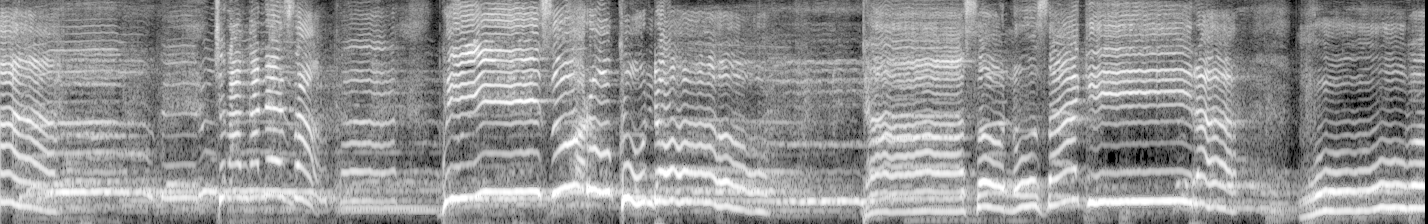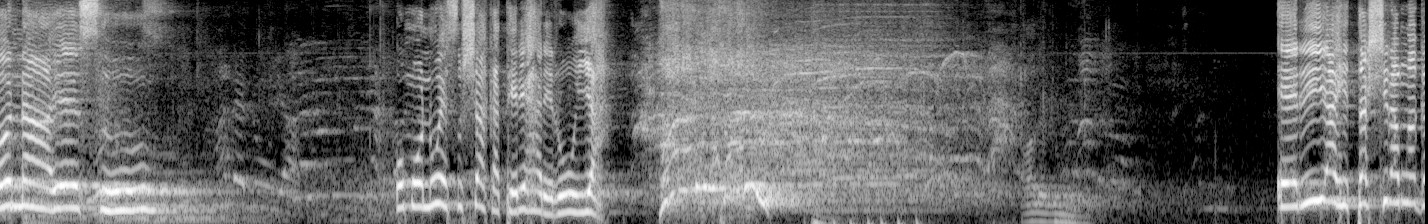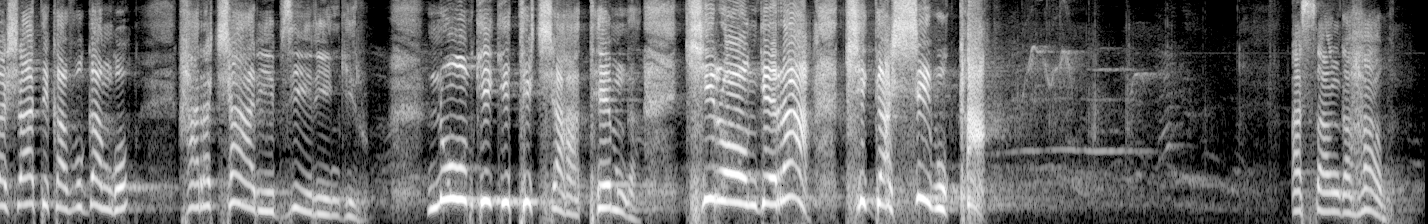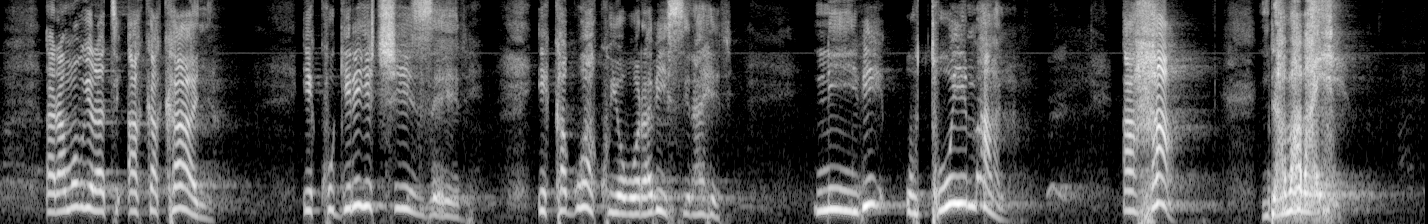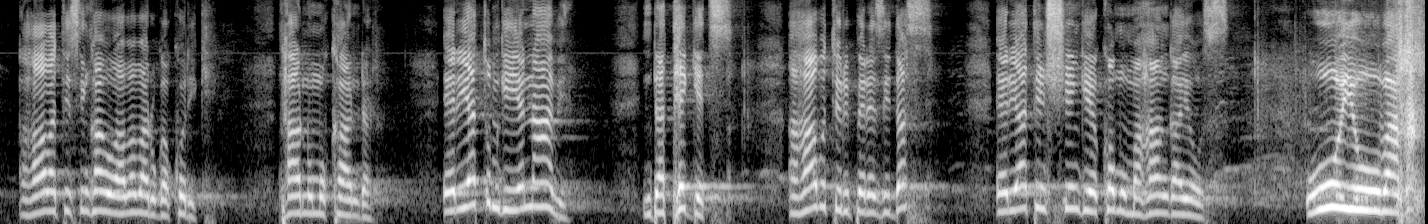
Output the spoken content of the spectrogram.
Curanga neza. Umuntu wese ushaka atere hareruya eliya ahita ashyiramo agashati kavuga ngo haracari ibyiringiro. Nubwo igiti cyatemwa kirongera kigashibuka. Asanga habo aramubwira ati aka kanya ikugiriye icyizere. Ikaguha kuyobora abisiraheli. Ni ibi utuye imana. Aha ndababaye. Aha bati si nkaho wababara ugakora iki? Nta n'umukandara. Eliya tumbwiye nabi ndategetse. Aha turi perezida se? Eliya ati nshingiye ko mu mahanga yose. Uyubaha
